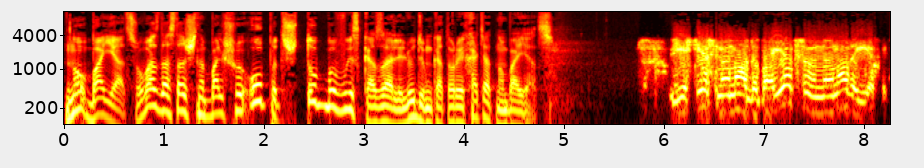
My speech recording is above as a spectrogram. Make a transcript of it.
но боятся. У вас достаточно большой опыт. Что бы вы сказали людям, которые хотят, но боятся? Естественно, надо бояться, но надо ехать.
